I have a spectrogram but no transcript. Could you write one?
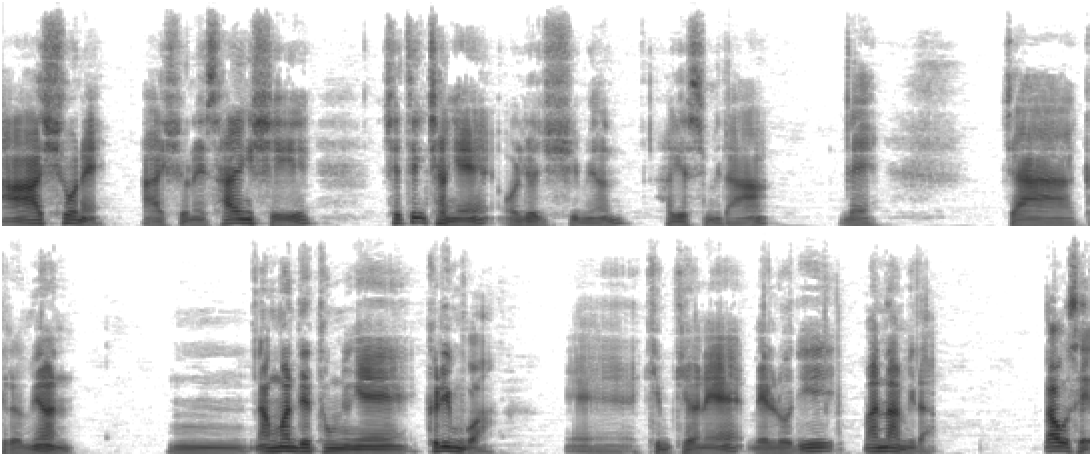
아시온의 아시온의 사행시 채팅창에 올려주시면 하겠습니다. 네. 자, 그러면 음, 낭만 대통령의 그림과 예, 김태현의 멜로디 만납니다. 나오세요.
